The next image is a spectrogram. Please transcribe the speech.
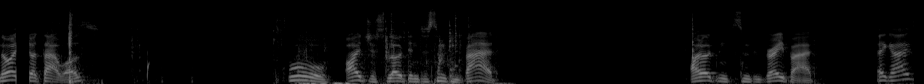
No idea what that was. Oh, I just loaded into something bad. I loaded into something very bad. Hey guys,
